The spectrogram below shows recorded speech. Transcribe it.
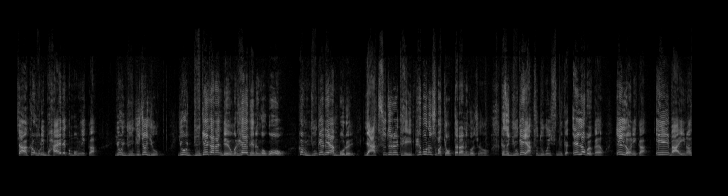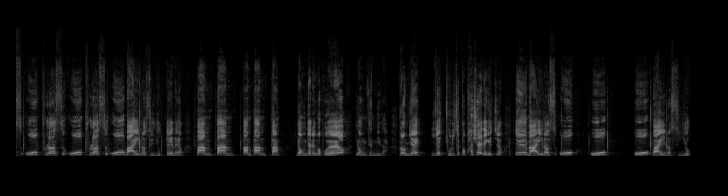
자, 그럼 우리 봐야 될 건 뭡니까? 요 6이죠, 6. 요 6에 관한 내용을 해야 되는 거고 그럼 6에 대한 뭐를 약수들을 대입해 보는 수밖에 없다라는 거죠. 그래서 6의 약수 누구 있습니까? 1 넣어볼까요? 1 넣으니까 1 마이너스 5 플러스 5 플러스 5 마이너스 6 되네요. 빰빰 빰빰빰 0 되는 거 보여요? 0 됩니다. 그럼 얘 이제 조리제법 하셔야 되겠죠? 1 마이너스 5 5 5 마이너스 6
